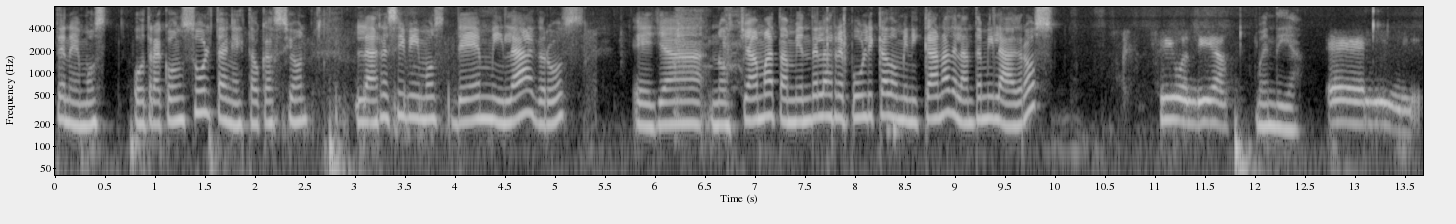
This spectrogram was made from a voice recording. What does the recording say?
Tenemos otra consulta, en esta ocasión la recibimos de Milagros. Ella nos llama también de la República Dominicana. Adelante, Milagros. Sí, buen día. Buen día. El,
